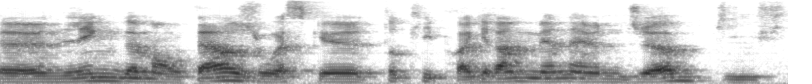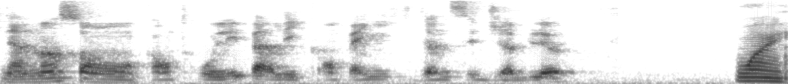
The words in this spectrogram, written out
euh, une ligne de montage où est-ce que tous les programmes mènent à un job, puis finalement sont contrôlés par les compagnies qui donnent ces jobs-là. Ouais.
